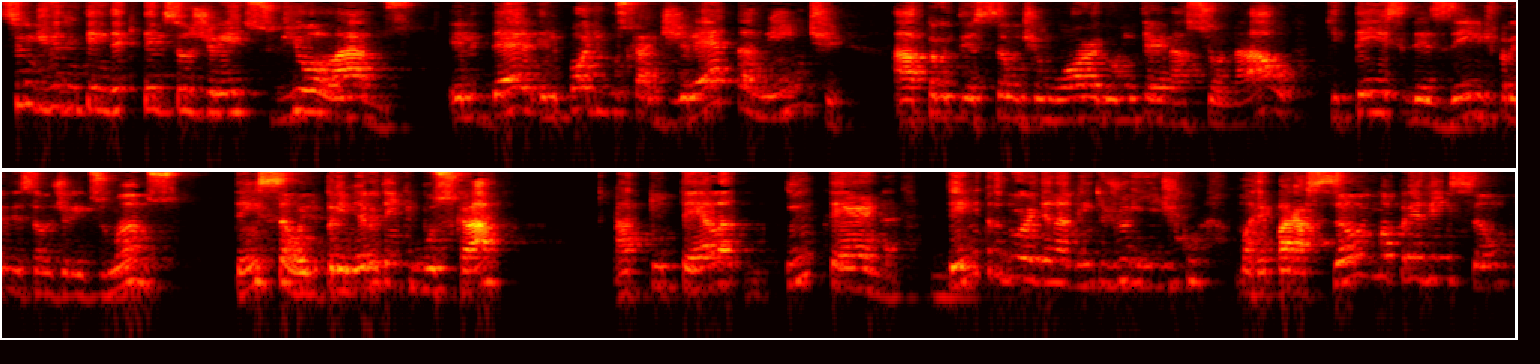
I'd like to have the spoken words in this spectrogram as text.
Se o indivíduo entender que teve seus direitos violados, ele, deve, ele pode buscar diretamente a proteção de um órgão internacional que tem esse desenho de proteção dos direitos humanos? Atenção, ele primeiro tem que buscar a tutela interna, dentro do ordenamento jurídico, uma reparação e uma prevenção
